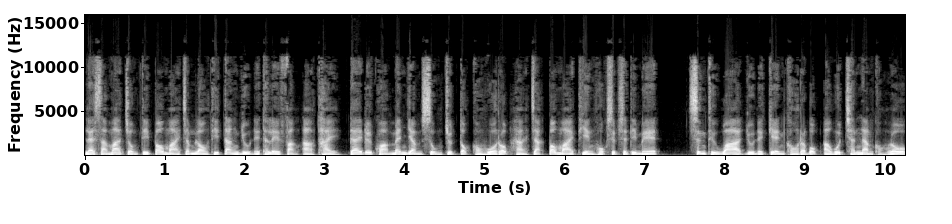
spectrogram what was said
และสามารถโจมตีเป้าหมายจำลองที่ตั้งอยู่ในทะเลฝั่งอ่าวไทย ได้ด้วยความแม่นยำสูงจุดตกของหัวรบห่างจากเป้าหมายเพียง 60 เซนติเมตร ซึ่งถือว่าอยู่ในเกณฑ์ของระบบอาวุธชั้นนำของโลก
